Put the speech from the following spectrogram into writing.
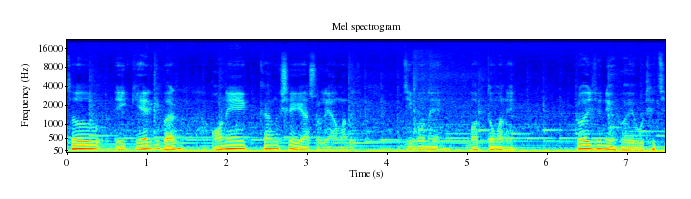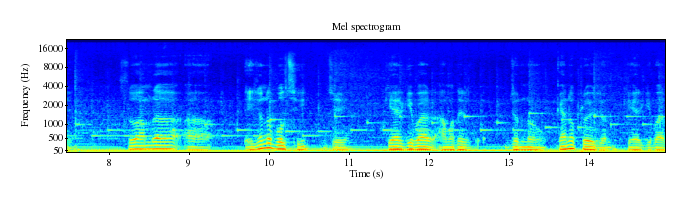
সো এই কেয়ার গিভার অনেকাংশেই আসলে আমাদের জীবনে, বর্তমানে প্রয়োজনীয় হয়ে উঠেছে। সো আমরা এই জন্য বলছি যে কেয়ার গিভার আমাদের জন্য কেন প্রয়োজন? কেয়ার গিভার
